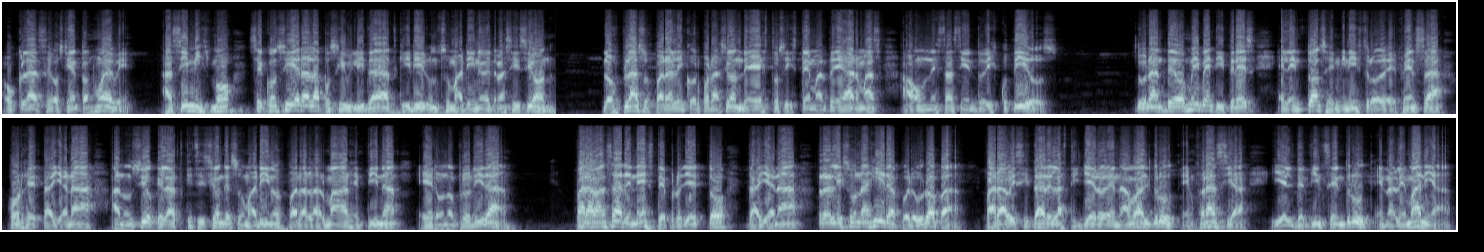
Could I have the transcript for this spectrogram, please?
o clase 209. Asimismo, se considera la posibilidad de adquirir un submarino de transición, los plazos para la incorporación de estos sistemas de armas aún están siendo discutidos. Durante 2023, el entonces ministro de Defensa, Jorge Tayaná, anunció que la adquisición de submarinos para la Armada Argentina era una prioridad. Para avanzar en este proyecto, Tayaná realizó una gira por Europa para visitar el astillero de Naval Drut en Francia y el de Drut en Alemania.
